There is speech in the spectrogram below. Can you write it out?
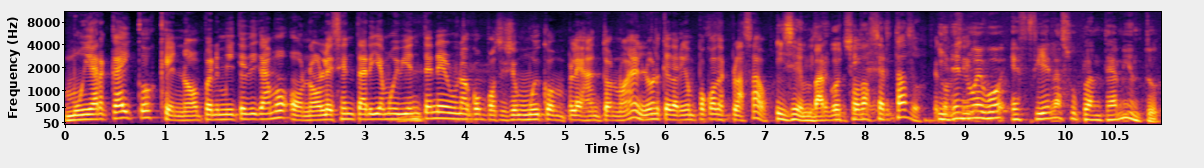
muy arcaicos que no permite, digamos, o no le sentaría muy bien tener una composición muy compleja en torno a él, ¿no? Él quedaría un poco desplazado. Y sin embargo es todo acertado. Y de nuevo es fiel a su planteamiento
